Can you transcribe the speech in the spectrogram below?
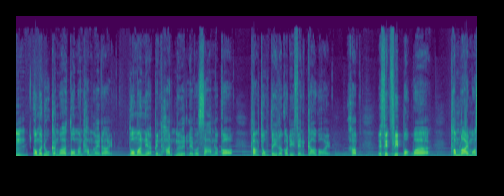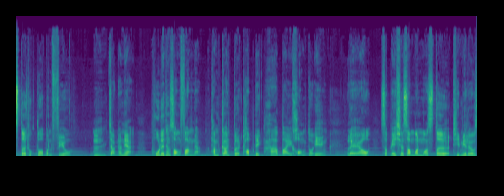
อืม ก็มาดูกันว่าตัวมันทำอะไรได้ ตัวมันเนี่ยเป็นธาตุมืดเลเวล3แล้วก็ พลังโจมตีแล้วก็ดีเฟนส์900 ครับเอฟเฟกต์ฟลิปบอกว่าทำลายมอนสเตอร์ทุกตัวบนฟิลจากนั้นเนี่ย ผู้เล่นทั้งสองฝั่งนะทำการเปิดท็อปเด็ก5ใบของตัวเอง แล้วสเปเชียลซัมมอนมอนสเตอร์ที่มีเลเวล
